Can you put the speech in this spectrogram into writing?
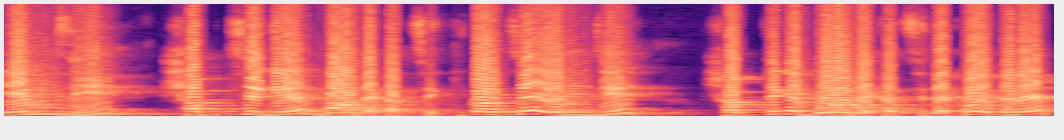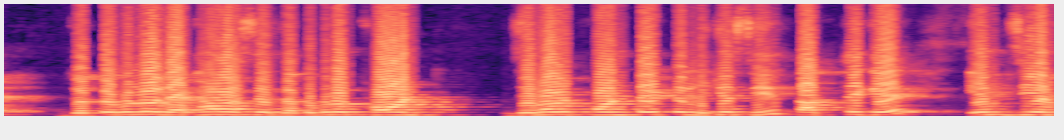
এমজি সব থেকে বড় দেখাচ্ছে। কি করছে এমজি সব থেকে বড় দেখাচ্ছে। দেখো এখানে যতগুলো লেখা আছে, যতগুলো ফন্ট যেভাবে ফন্ট টাইপটা লিখেছি, তার থেকে এমজি এর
